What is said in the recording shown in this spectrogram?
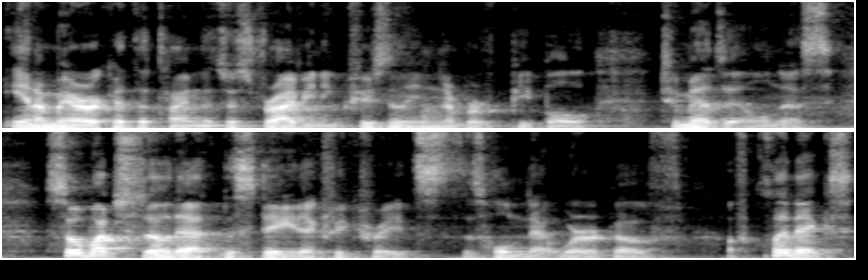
in America at the time that's just driving increasingly a number of people to mental illness. So much so that the state actually creates this whole network of, of clinics.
